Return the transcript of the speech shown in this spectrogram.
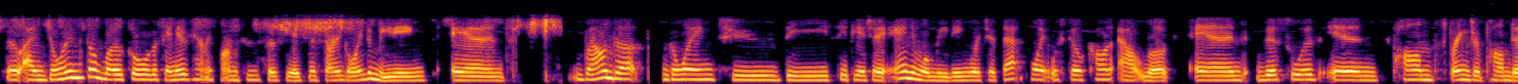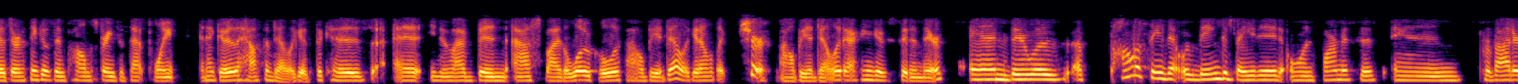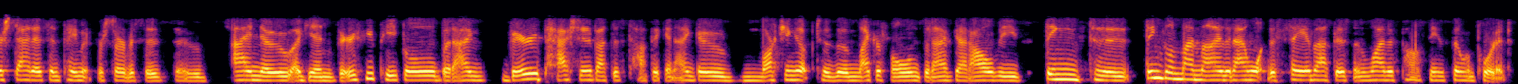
So I joined the local, the San Diego County Pharmacists Association, and started going to meetings and wound up going to the CPHA annual meeting, which at that point was still called Outlook. And this was in Palm Springs or Palm Desert. I think it was in Palm Springs at that point. and I go to the House of Delegates because, uh, you know, I've been asked by the local if I'll be a delegate. I was like, sure, I'll be a delegate. I can go sit in there. And there was a policy that was being debated on pharmacists and provider status and payment for services. So I know again very few people, but I'm very passionate about this topic and I go marching up to the microphones and I've got all these things to, things on my mind that I want to say about this and why this policy is so important.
